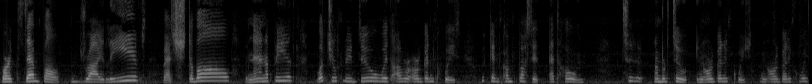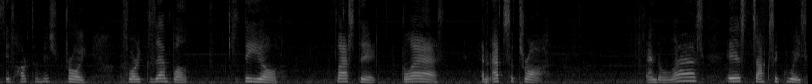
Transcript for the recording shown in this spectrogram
For example, dry leaves, vegetable, banana peel. What should we do with our organic waste? We can compost it at home. Two, number two, inorganic waste. Inorganic waste is hard to destroy. For example, steel, plastic, glass, and etc. And the last is toxic waste.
